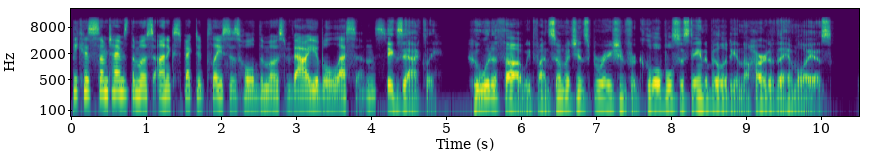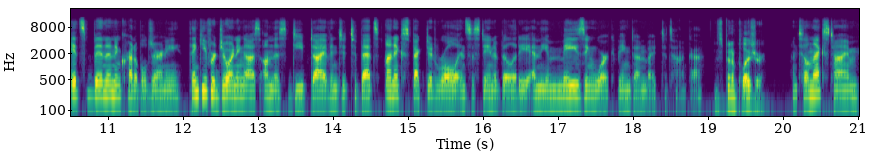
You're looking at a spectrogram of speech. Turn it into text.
Because sometimes the most unexpected places hold the most valuable lessons. Exactly. Who would have thought we'd find so much inspiration for global sustainability in the heart of the Himalayas? It's been an incredible journey. Thank you for joining us on this deep dive into Tibet's unexpected role in sustainability and the amazing work being done by Tatanka. It's been a pleasure. Until next time,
